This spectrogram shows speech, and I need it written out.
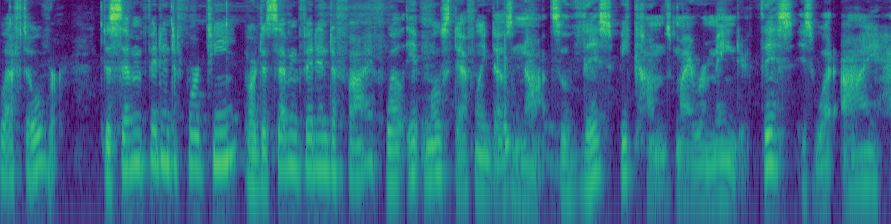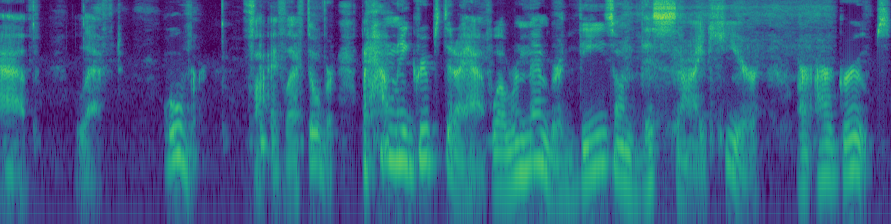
left over. Does 7 fit into 14? Or does 7 fit into 5? Well, it most definitely does not. So this becomes my remainder. This is what I have left over. Five left over. But how many groups did I have? Well, remember, these on this side here are our groups.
